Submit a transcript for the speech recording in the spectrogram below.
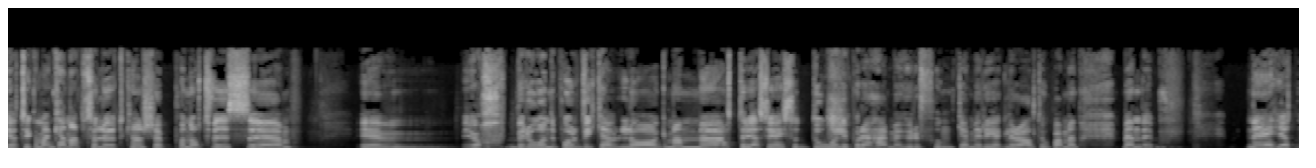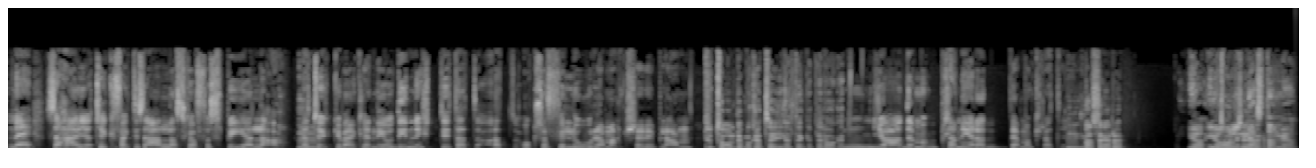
jag tycker man kan absolut kanske på något vis eh, eh, ja, beroende på vilka lag man möter. Alltså jag är så dålig på det här med hur det funkar med regler och alltihopa. Men, men nej, jag, nej, så här. Jag tycker faktiskt alla ska få spela. Mm. Jag tycker verkligen det. Och det är nyttigt att, att också förlora matcher ibland. Total demokrati helt enkelt i laget. Ja, dem, planerad demokrati. Mm. Vad säger du? Jag, jag håller nästan med.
